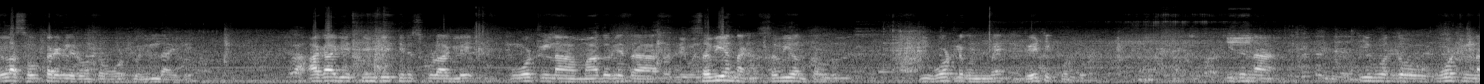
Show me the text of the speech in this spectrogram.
ಎಲ್ಲ ಸೌಕರ್ಯಗಳಿರುವಂಥ ಹೋಟ್ಲು ಇಲ್ಲ ಇಲ್ಲಿ. ಹಾಗಾಗಿ ತಿಂಡಿ, ತಿನಿಸುಗಳಾಗಲಿ, ಹೋಟ್ಲಿನ ಮಾಧುರ್ಯದ ಸವಿಯನ್ನು, ಸವಿಯುವಂಥವ್ರು ಈ ಹೋಟ್ಲಿಗೊಮ್ಮೆ ಭೇಟಿ ಕೊಟ್ಟು ಇದನ್ನು ಈ ಒಂದು ಹೋಟ್ಲಿನ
